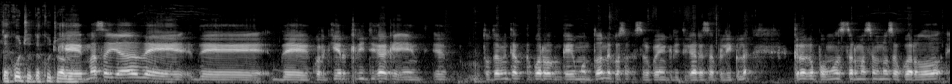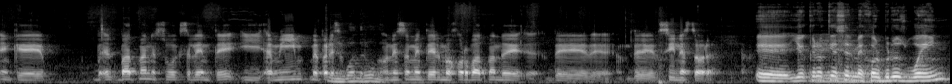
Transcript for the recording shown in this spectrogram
Te escucho, te escucho. Que más allá de, de, de cualquier crítica, que eh, totalmente de acuerdo con que hay un montón de cosas que se le pueden criticar a esa película, creo que podemos estar más o menos de acuerdo en que Batman estuvo excelente y a mí me parece honestamente el mejor Batman de, de, de- del cine hasta ahora. Eh, yo creo que es el mejor Bruce Wayne.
